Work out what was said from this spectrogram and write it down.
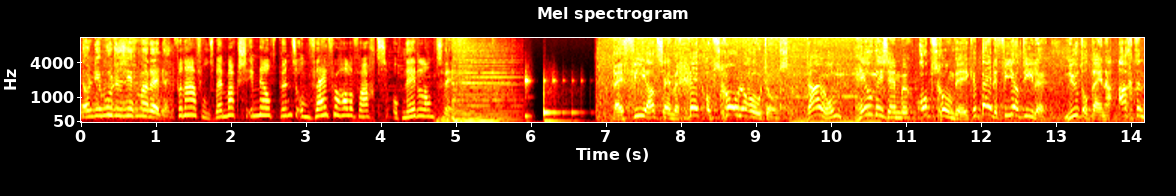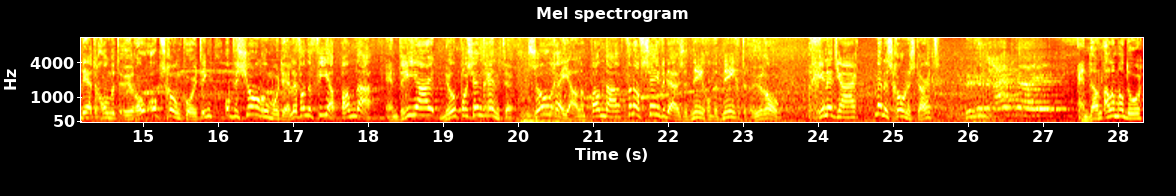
Nou, die moeten zich maar redden. Vanavond bij Max in Meldpunt om vijf voor half acht op Nederland 2. Bij Fiat zijn we gek op schone auto's. Daarom heel december op schoonweken bij de Fiat dealer. Nu tot bijna 3800 euro op schoonkorting op de showroommodellen van de Fiat Panda. En drie jaar 0% rente. Zo rij je al een Panda vanaf 7990 euro. Begin het jaar met een schone start. U kunt uitdraaien. En dan allemaal door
